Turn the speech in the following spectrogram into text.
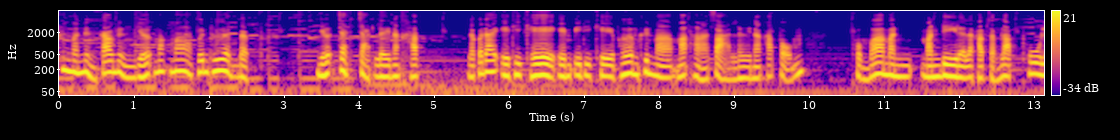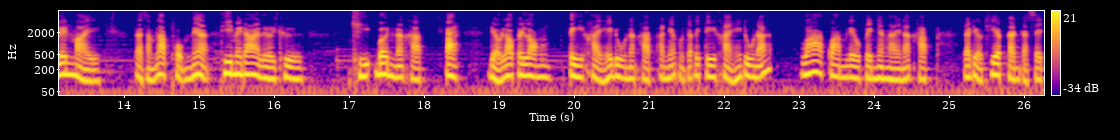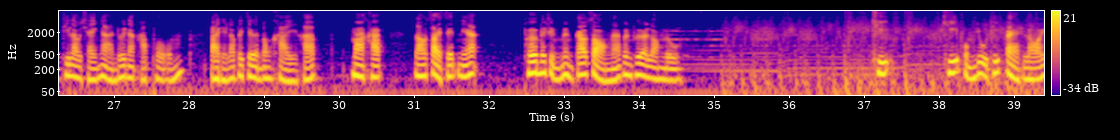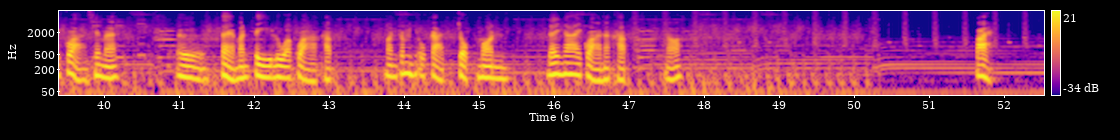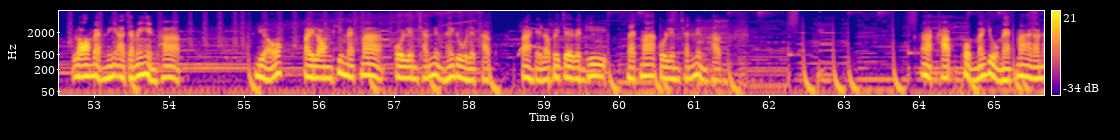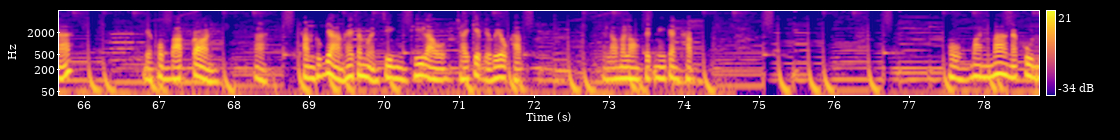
ขึ้นมา 191 เยอะมากๆ เพื่อนๆ แบบเยอะจัดๆ เลยนะครับ แล้วก็ได้ ATK METK เพิ่มขึ้นมามหาศาลเลยนะครับผม ผมว่ามันมันดีเลยละครับสำหรับผู้เล่นใหม่ แต่สำหรับผมเนี่ยที่ไม่ได้เลยคือคีเบิลนะครับไปเดี๋ยวเราไปลองตีไข่ให้ดูนะครับ อันนี้ผมจะไปตีไข่ให้ดูนะ ว่าความเร็วเป็นยังไงนะครับ แล้วเดี๋ยวเทียบกันกับเซตที่เราใช้งานด้วยนะครับ ผมไปเดี๋ยวเราไปเจอกันตรงไข่ครับ มาครับ เราใส่เซตเนี้ย เพิ่มได้ถึง 192 นะเพื่อนๆลองดูคีคีผมอยู่ที่ 800 กว่าใช่ไหมเออแต่มันตีรัวกว่าครับ มันก็มีโอกาสจบมอนได้ง่ายกว่านะครับ เนาะไป ลองแบบนี้อาจจะไม่เห็นภาพ เดี๋ยวไปลองที่แมกมาโกเลมชั้นหนึ่งให้ดูเลยครับไปเดี๋ยวเราไปเจอกันที่แมกมาโกเลมชั้นหนึ่งครับอะครับผมมาอยู่แมกมาแล้วนะ เดี๋ยวผมบัฟก่อนอะทำทุกอย่างให้เสมือนจริงที่เราใช้เก็บเลเวลครับ เดี๋ยวเรามาลองเซตนี้กันครับ โอ้มันมากนะคุณ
